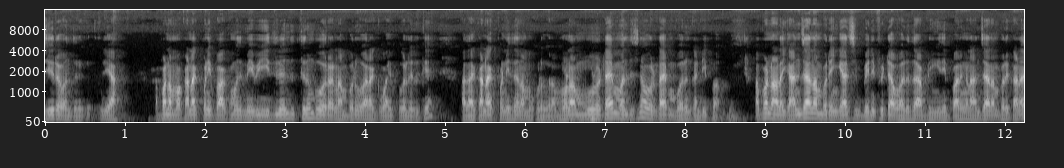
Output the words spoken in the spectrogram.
ஜீரோ வந்திருக்கு இல்லையா? அப்போ நம்ம கனெக்ட் பண்ணி பார்க்கும்போது மேபி இதுலேருந்து திரும்ப வர நம்பரும் வரக்கு வாய்ப்புகள் இருக்குது அதை கனெக்ட் பண்ணி தான் நம்ம கொடுக்குறோம். மூணா மூணு டைம் வந்துச்சுன்னா ஒரு டைம் வரும் கண்டிப்பாக அப்போ நாளைக்கு அஞ்சாம் நம்பர் எங்கேயாச்சும் பெனிஃபிட்டாக வருதா அப்படிங்கிறதையும் பாருங்கள் அஞ்சாம் நம்பருக்கான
